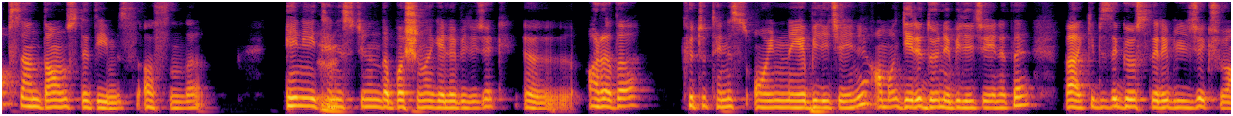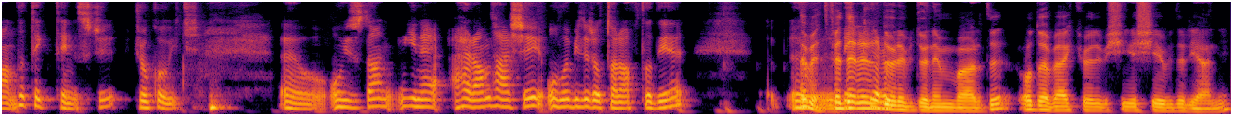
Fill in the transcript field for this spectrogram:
ups and downs dediğimiz aslında en iyi tenisçinin de başına gelebilecek, arada kötü tenis oynayabileceğini ama geri dönebileceğini de belki bize gösterebilecek şu anda tek tenisçi Djokovic. Eee, o yüzden yine her an her şey olabilir o tarafta diye, Evet, eee, Federer'in de öyle bir dönemi vardı. O da belki öyle bir şey yaşayabilir yani.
